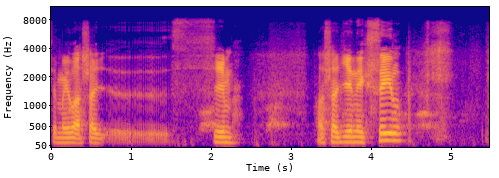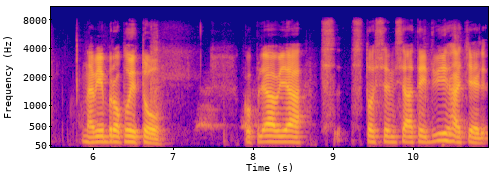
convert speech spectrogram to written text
7 лошадь... 7 лошадиних сил на віброплиту. Купляв я с- 170 двигатель,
